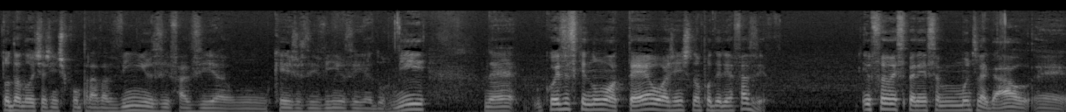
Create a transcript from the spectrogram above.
Toda noite a gente comprava vinhos e fazia um queijos e vinhos e ia dormir. Né? Coisas que num hotel a gente não poderia fazer. E foi uma experiência muito legal. É,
